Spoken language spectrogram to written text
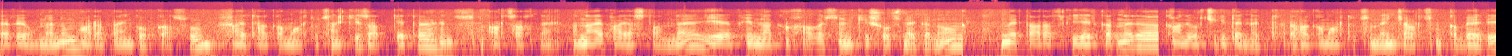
տեղի ունենում Հարավային Կովկասում, այդ հակամարտության կիզատ կետը հենց Արցախն է, նաև Հայաստանն է եւ հիմնական խաղը Սյունիքի շուրջն է գնում մեր տարածքի երկրները, քանի որ չգիտեն այդ հակամարտությունը ինչ արդյունք կբերի,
